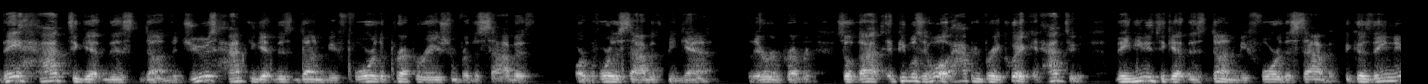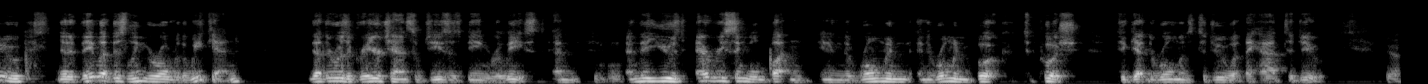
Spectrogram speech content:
they had to get this done. The Jews had to get this done before the preparation for the Sabbath or before the Sabbath began. They were in preparation. So that people say, well, it happened very quick. It had to. They needed to get this done before the Sabbath because they knew that if they let this linger over the weekend, that there was a greater chance of Jesus being released. And mm-hmm. and they used every single button in the Roman in the Roman book to push to get the Romans to do what they had to do Yeah.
